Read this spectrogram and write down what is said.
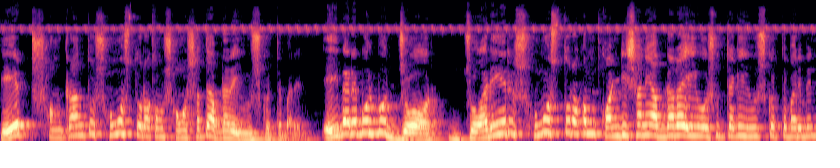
পেট সংক্রান্ত সমস্ত রকম সমস্যাতে আপনারা ইউজ করতে পারেন। এইবারে বলব জ্বর, জ্বরের সমস্ত রকম কন্ডিশনে আপনারা এই ওষুধটাকে ইউজ করতে পারবেন।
